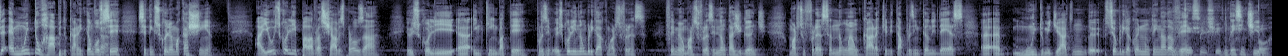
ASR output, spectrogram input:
é muito rápido, cara. Então você, tá. você tem que escolher uma caixinha. Aí eu escolhi palavras-chave para usar. Eu escolhi uh, em quem bater. Por exemplo, eu escolhi não brigar com o Márcio França. Falei, meu, o Márcio França, ele não tá gigante. O Márcio França não é um cara que ele tá apresentando ideias uh, uh, muito midiáticas. Se eu brigar com ele, não tem nada a ver. Não tem sentido. Não tem sentido.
